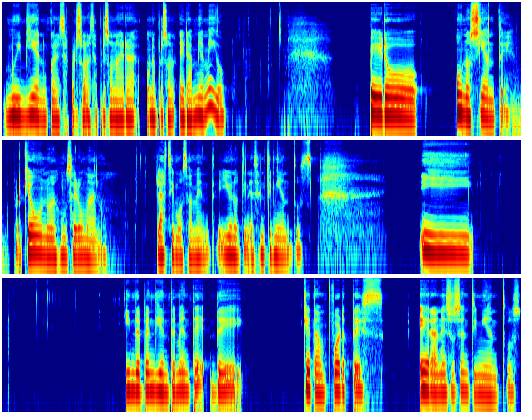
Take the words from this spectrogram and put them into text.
muy bien con esa persona. Esa persona era una persona, era mi amigo. Pero uno siente, porque uno es un ser humano, lastimosamente, y uno tiene sentimientos. Y independientemente de qué tan fuertes eran esos sentimientos,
